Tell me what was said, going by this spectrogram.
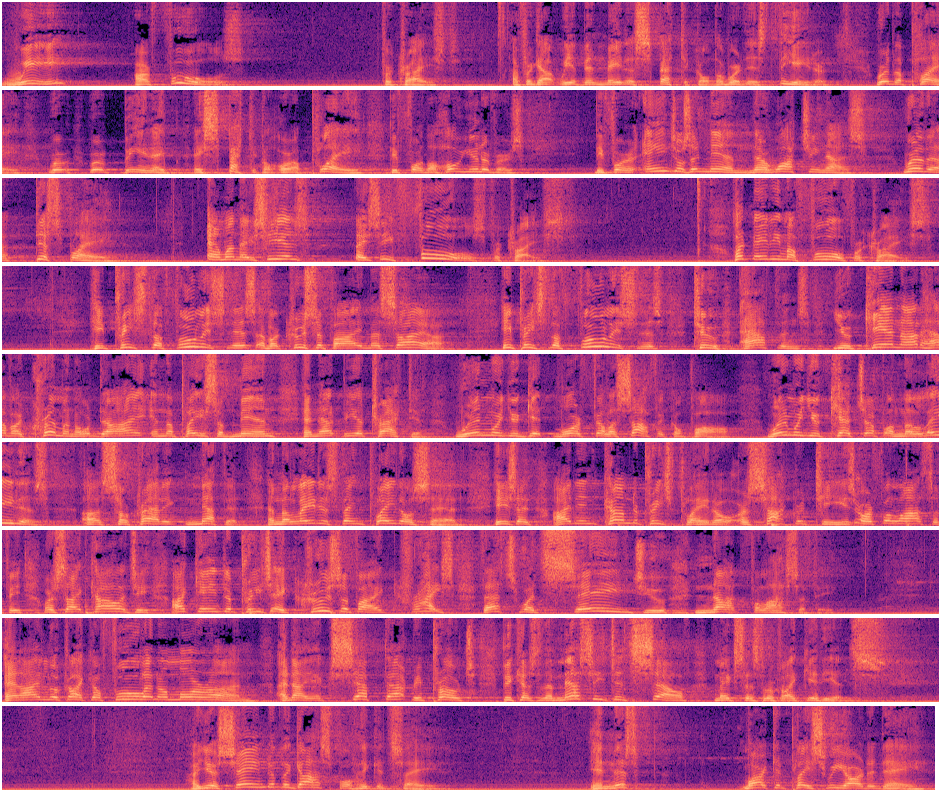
We are fools for Christ. I forgot we have been made a spectacle. The word is theater. We're the play. We're, we're being a, a spectacle or a play before the whole universe, before angels and men. They're watching us. We're the display. And when they see us, they see fools for Christ. What made him a fool for Christ? He preached the foolishness of a crucified Messiah. He preached the foolishness to Athens. You cannot have a criminal die in the place of men and that be attractive. When will you get more philosophical, Paul? When will you catch up on the latest uh, Socratic method. And the latest thing Plato said, he said, I didn't come to preach Plato or Socrates or philosophy or psychology. I came to preach a crucified Christ. That's what saved you, not philosophy. And I look like a fool and a moron. And I accept that reproach because the message itself makes us look like idiots. Are you ashamed of the gospel? He could say. In this marketplace we are today,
